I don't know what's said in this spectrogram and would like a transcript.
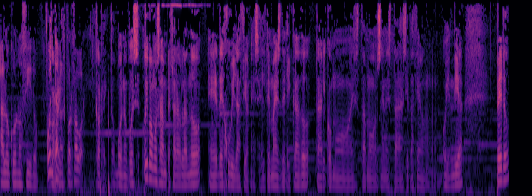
a lo conocido. Cuéntanos, por favor. Correcto. Bueno, pues hoy vamos a empezar hablando eh, de jubilaciones. El tema es delicado, tal como estamos en esta situación hoy en día. Pero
